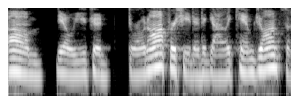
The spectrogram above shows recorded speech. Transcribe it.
Um, you know, you could throw an offer sheet at a guy like Cam Johnson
